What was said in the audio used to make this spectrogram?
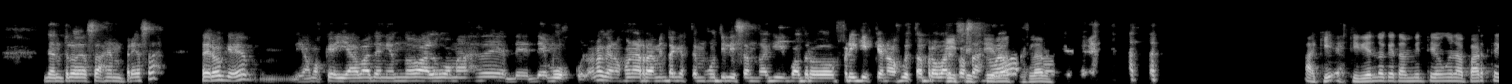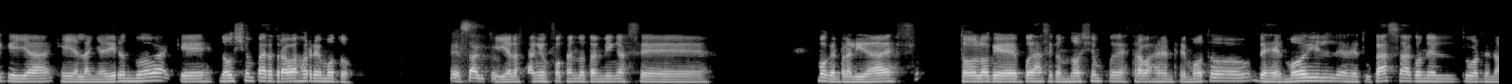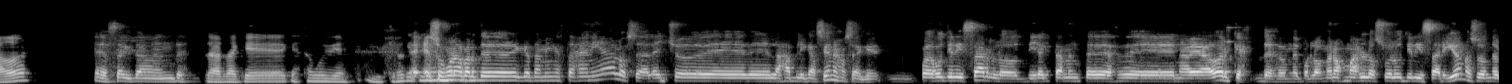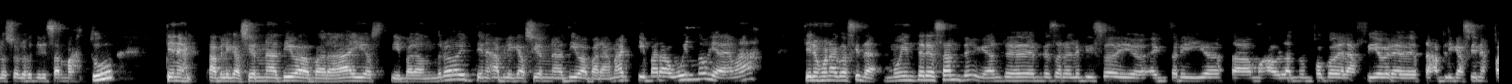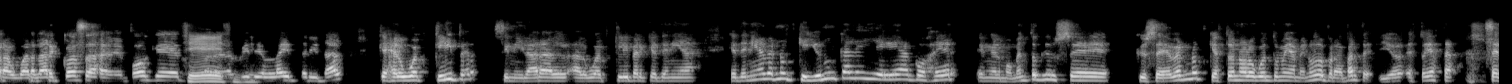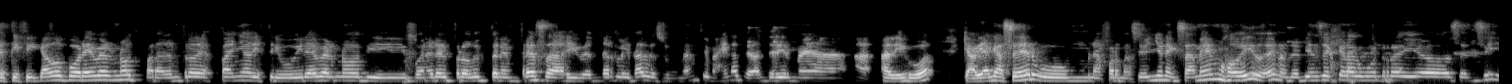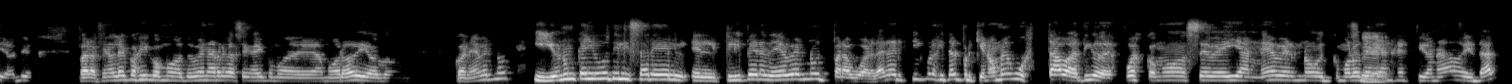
dentro de esas empresas pero que digamos que ya va teniendo algo más de, de, músculo, ¿no? Que no es una herramienta que estemos utilizando aquí cuatro frikis que nos gusta probar cosas nuevas. claro. Aquí estoy viendo que también tiene una parte que ya, que ya le añadieron nueva, que es Notion para trabajo remoto. Exacto. Y ya lo están enfocando también hace... Bueno, que en realidad es todo lo que puedes hacer con Notion, puedes trabajar en remoto desde el móvil, desde tu casa, con el, tu ordenador. Exactamente. La verdad que, está muy bien. Eh, eso es una parte que también está genial, o sea, el hecho de, las aplicaciones, o sea, que puedes utilizarlo directamente desde navegador, que es desde donde por lo menos más lo suelo utilizar yo, no sé dónde lo sueles utilizar más tú. Tienes aplicación nativa para iOS y para Android, tienes aplicación nativa para Mac y para Windows y además tienes una cosita muy interesante que antes de empezar el episodio, Héctor y yo estábamos hablando un poco de la fiebre de estas aplicaciones para guardar cosas, de Pocket, sí, Video Later y tal, que es el Web Clipper, similar al, al Web Clipper que tenía, que tenía Evernote, que yo nunca le llegué a coger en el momento que usé que use Evernote, que esto no lo cuento muy a menudo, pero aparte, yo estoy hasta certificado por Evernote para dentro de España distribuir Evernote y poner el producto en empresas y venderlo y tal de su momento. Imagínate, antes de irme a, a, Lisboa, que había que hacer una formación y un examen jodido, ¿eh? No te pienses que era como un rollo sencillo, tío. Pero al final le cogí como, tuve una relación ahí como de amor-odio con, con Evernote y yo nunca iba a utilizar el, el, clipper de Evernote para guardar artículos y tal porque no me gustaba, tío, después cómo se veían Evernote, cómo lo tenían gestionado y tal.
